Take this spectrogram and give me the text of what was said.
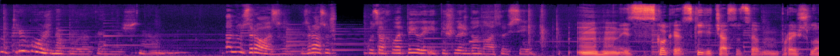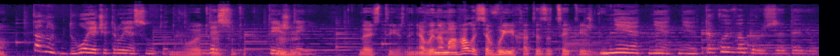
Ну, тревожно было, конечно. Та ну зразу, зразу ж захватили і пішли ж до нас усі. Угу. І скільки, скільки часу це пройшло? Та ну двоє чи троє суток. Двоє троє Десь суток. тиждень. Десь тиждень. А ви намагалися виїхати за цей тиждень? Ні, ні, ні. Такой вопрос задают.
